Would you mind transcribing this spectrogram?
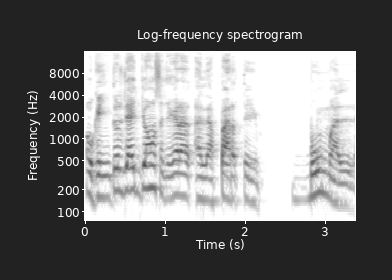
Ok, entonces ya vamos a llegar a, la parte, boom, al,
